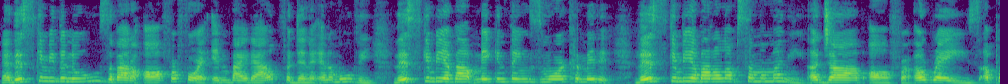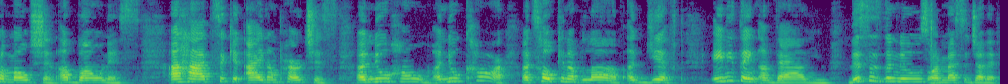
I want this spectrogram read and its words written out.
Now, this can be the news about an offer for an invite out for dinner and a movie. This can be about making things more committed. This can be about a lump sum of money, a job offer, a raise, a promotion, a bonus, a high ticket item purchase, a new home, a new car, a token of love, a gift, anything of value. This is the news or message of it.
